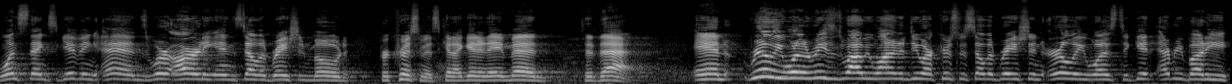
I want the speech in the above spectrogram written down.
once Thanksgiving ends, we're already in celebration mode for Christmas. Can I get an amen to that? And really, one of the reasons why we wanted to do our Christmas celebration early was to get everybody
